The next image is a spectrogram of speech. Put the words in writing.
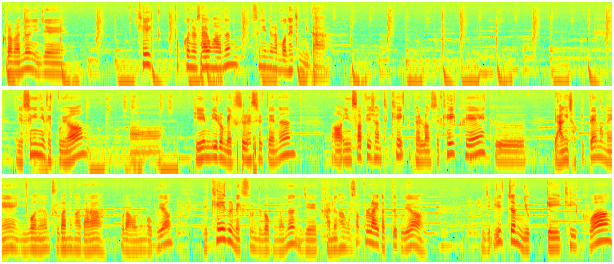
그러면은 이제 케이크 토큰을 사용하는 승인을 한번 해줍니다. 이제 승인이 됐고요. 어, BNB로 맥스를 했을 때는 어, insufficient cake balance 케이크의 그 양이 적기 때문에 이거는 불가능하다고 나오는 거고요. 이 케이크를 맥스로 눌러보면은 이제 가능하고 서플라이가 뜨고요. 이제 1.6개의 케이크와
